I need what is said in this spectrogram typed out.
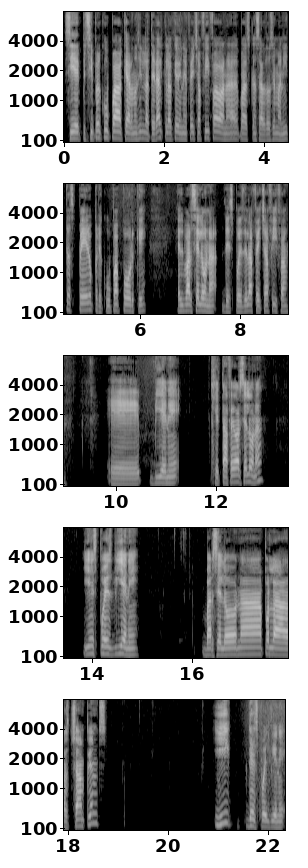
sí, sí preocupa quedarnos sin lateral, claro que viene fecha FIFA, van a, a descansar dos semanitas, pero preocupa porque el Barcelona, después de la fecha FIFA, eh, viene Getafe Barcelona, y después viene Barcelona por las Champions. Y después viene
